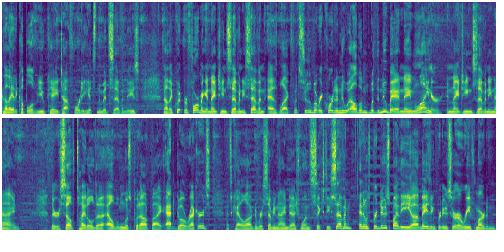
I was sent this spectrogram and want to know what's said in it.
Now, they had a couple of UK top 40 hits in the mid 70s. Now, they quit performing in 1977 as Blackfoot Sue, but recorded a new album with the new band name Liner in 1979. Their self titled uh, album was put out by Atco Records. That's catalog number 79 167. And it was produced by the uh, amazing producer Arif Mardin.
